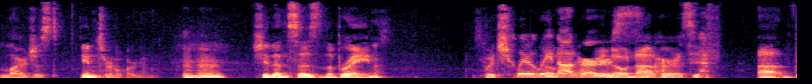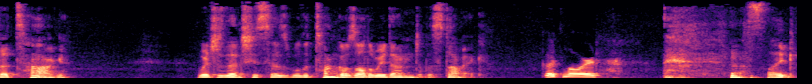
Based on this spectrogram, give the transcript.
largest internal organ. Mm-hmm. She then says the brain, which Clearly know- not hers. No, not hers. Yeah. Uh, the tongue, which then she says, well, the tongue goes all the way down into the stomach. Good lord. I was like,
